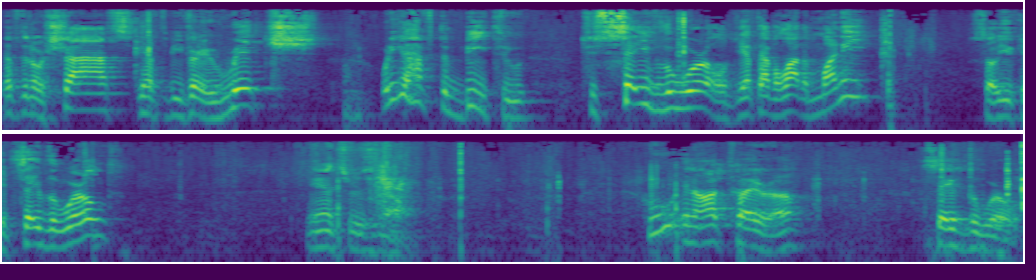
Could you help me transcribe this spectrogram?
have to know Shas? You have to be very rich? What do you have to be to, to save the world? You have to have a lot of money so you could save the world? The answer is no. Who in our Torah saved the world?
